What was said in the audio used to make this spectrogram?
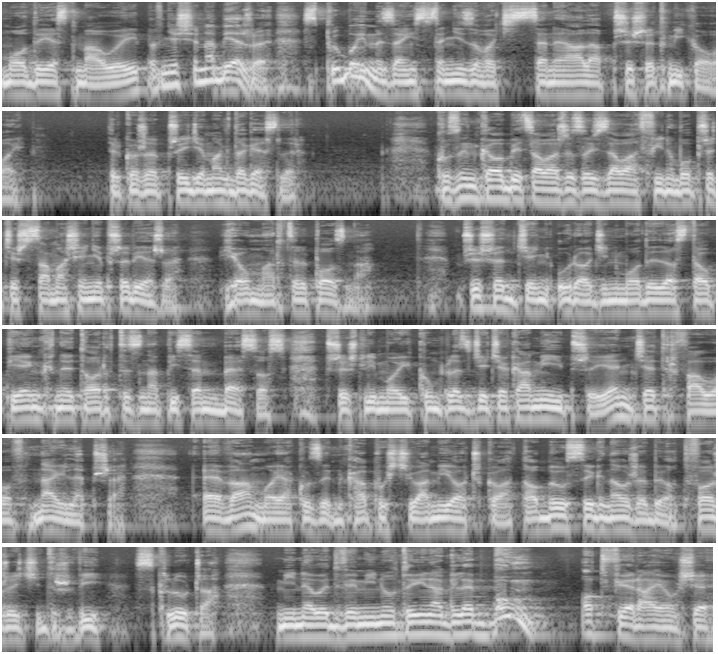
Młody jest mały i pewnie się nabierze. Spróbujmy zainscenizować scenę ala przyszedł Mikołaj. Tylko, że przyjdzie Magda Gessler. Kuzynka obiecała, że coś załatwi, no bo przecież sama się nie przebierze. Ją Marcel pozna. Przyszedł dzień urodzin, młody dostał piękny tort z napisem Besos. Przyszli moi kumple z dzieciakami i przyjęcie trwało w najlepsze. Ewa, moja kuzynka, puściła mi oczko, a to był sygnał, żeby otworzyć drzwi z klucza. Minęły dwie minuty i nagle BUM! Otwierają się.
